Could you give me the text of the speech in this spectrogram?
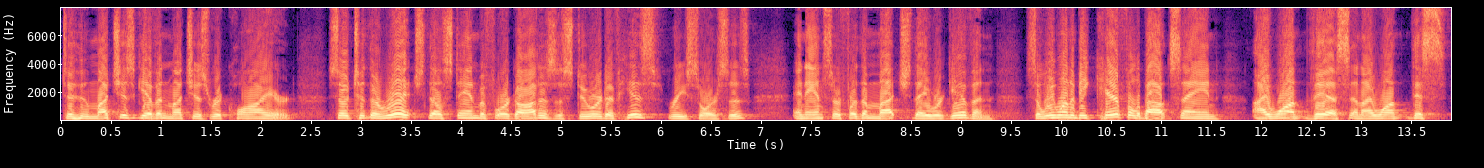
To whom much is given, much is required. So to the rich, they'll stand before God as a steward of his resources and answer for the much they were given. So we want to be careful about saying, I want this and I want this,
